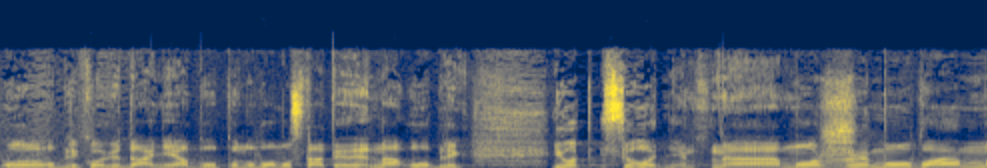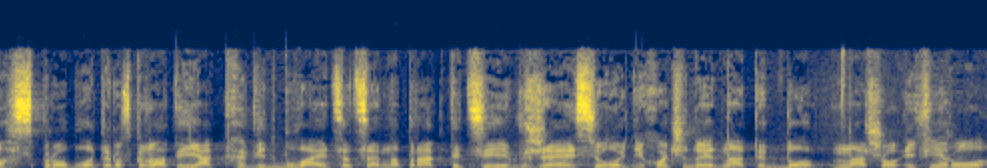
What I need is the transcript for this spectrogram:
облікові дані або по-новому стати на облік. І от сьогодні е, можемо вам спробувати розказати, як відбувається це на практиці вже сьогодні. Хочу доєднати до нашого ефіру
